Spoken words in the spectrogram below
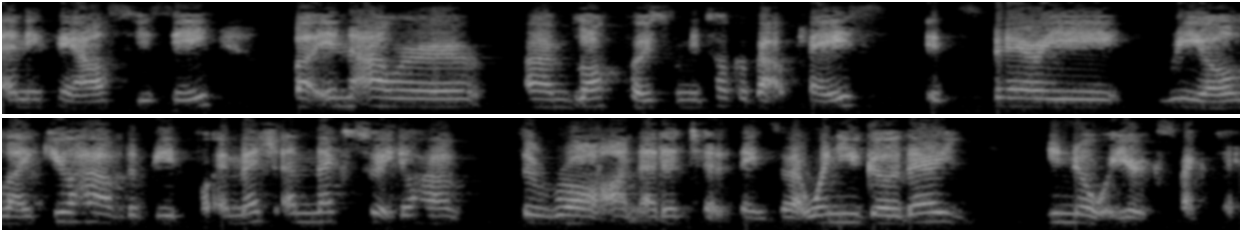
anything else you see, but in our um, blog post when we talk about place, it's very real. Like you'll have the beautiful image, and next to it you'll have the raw, unedited thing, so that when you go there, you know what you're expecting.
